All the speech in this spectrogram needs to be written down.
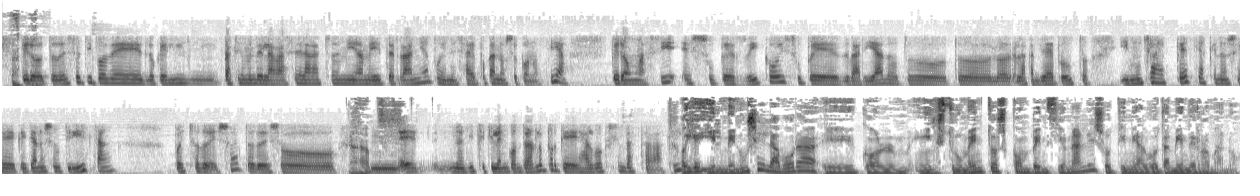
pero todo ese tipo de, lo que es prácticamente la base de la gastronomía mediterránea, pues en esa época no se conocía, pero aún así es súper rico y súper variado todo, todo la cantidad de productos y muchas especias que no se, que ya no se utilizan, pues todo eso, todo eso mm, no es difícil encontrarlo porque es algo que siempre ha estado aquí. Oye, ¿y el menú se elabora eh, con instrumentos convencionales o tiene algo también de romano?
